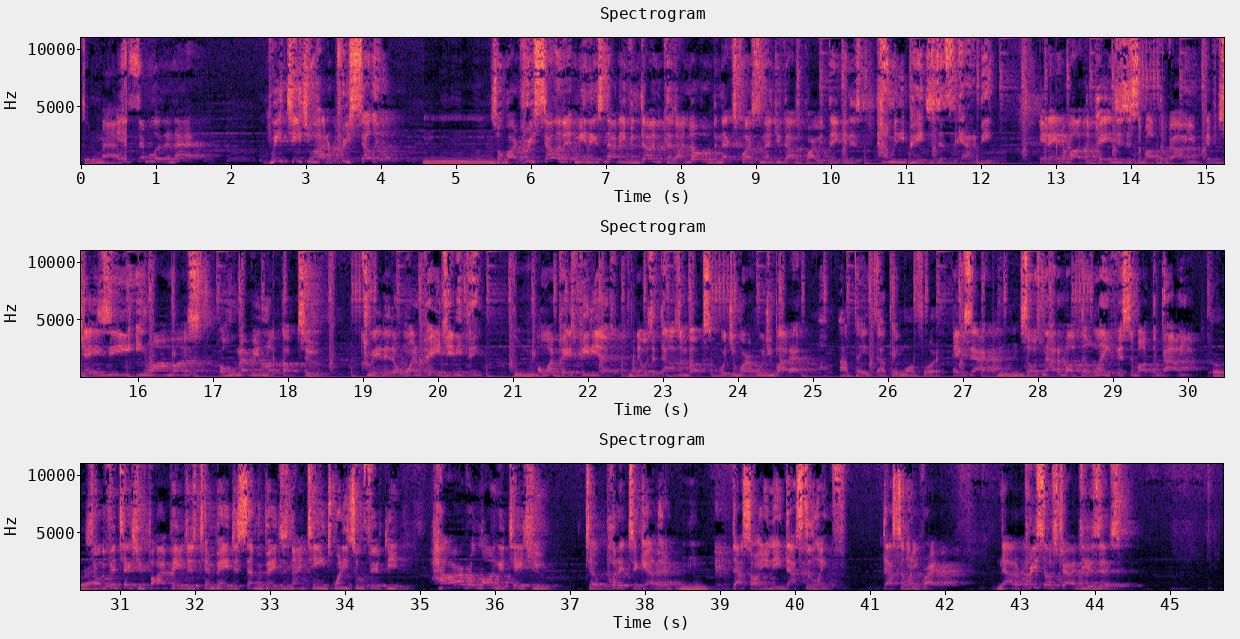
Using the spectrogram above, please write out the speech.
Do the math. And simpler than that, we teach you how to pre-sell it. Mm. So by pre-selling it, meaning it's not even done, because I know the next question that you guys are probably thinking is, how many pages does it gotta be? It ain't about the pages, it's about the value. If Jay-Z, Elon Musk, or whomever you look up to created a one-page anything, Mm-hmm. a one-page PDF, and it was a thousand bucks, would you work, would you buy that? I'll pay. I'll pay more for it. Exactly. Mm-hmm. So it's not about the length, it's about the value. Correct. So if it takes you five pages, 10 pages, seven pages, 19, 22, 50, however long it takes you to put it together, mm-hmm. that's all you need. That's the length. That's the length, right? Now, the pre sale strategy is this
